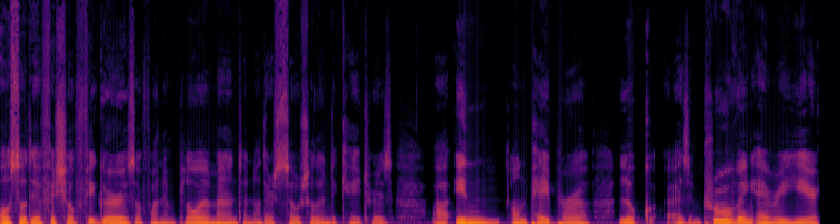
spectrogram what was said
also the official figures of unemployment and other social indicators uh, in on paper look as improving every year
